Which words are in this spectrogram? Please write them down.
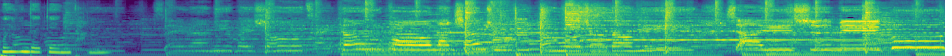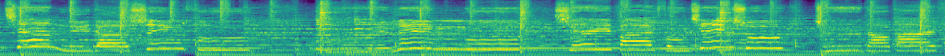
婚姻的殿堂。虽然你回首在灯火阑珊处，你，下意识弥补欠你的幸福。我会领悟，写一百封情书，直到白发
